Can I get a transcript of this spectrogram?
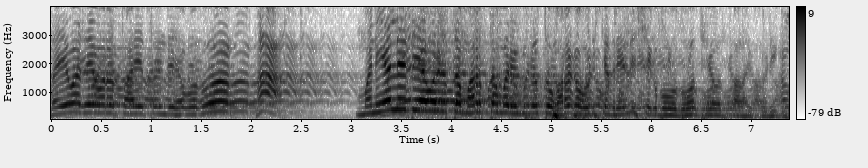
ದೈವ ದೇವರ ತಾಯಿ ತಂದೆ ಹೇಳೋದು ಹ ಮನೆಯಲ್ಲಿ ದೇವರಿದ್ದ ಮರತ ಮರಿಗೂ ಬಿದ್ದು ಹೊರಗೆ ಹುಡುಕಿದ್ರೆ ಎಲ್ಲಿ ಸಿಗಬಹುದು ಅಂತ ಹೇಳ್ತಾಳೆ ಹುಡುಗಿ.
